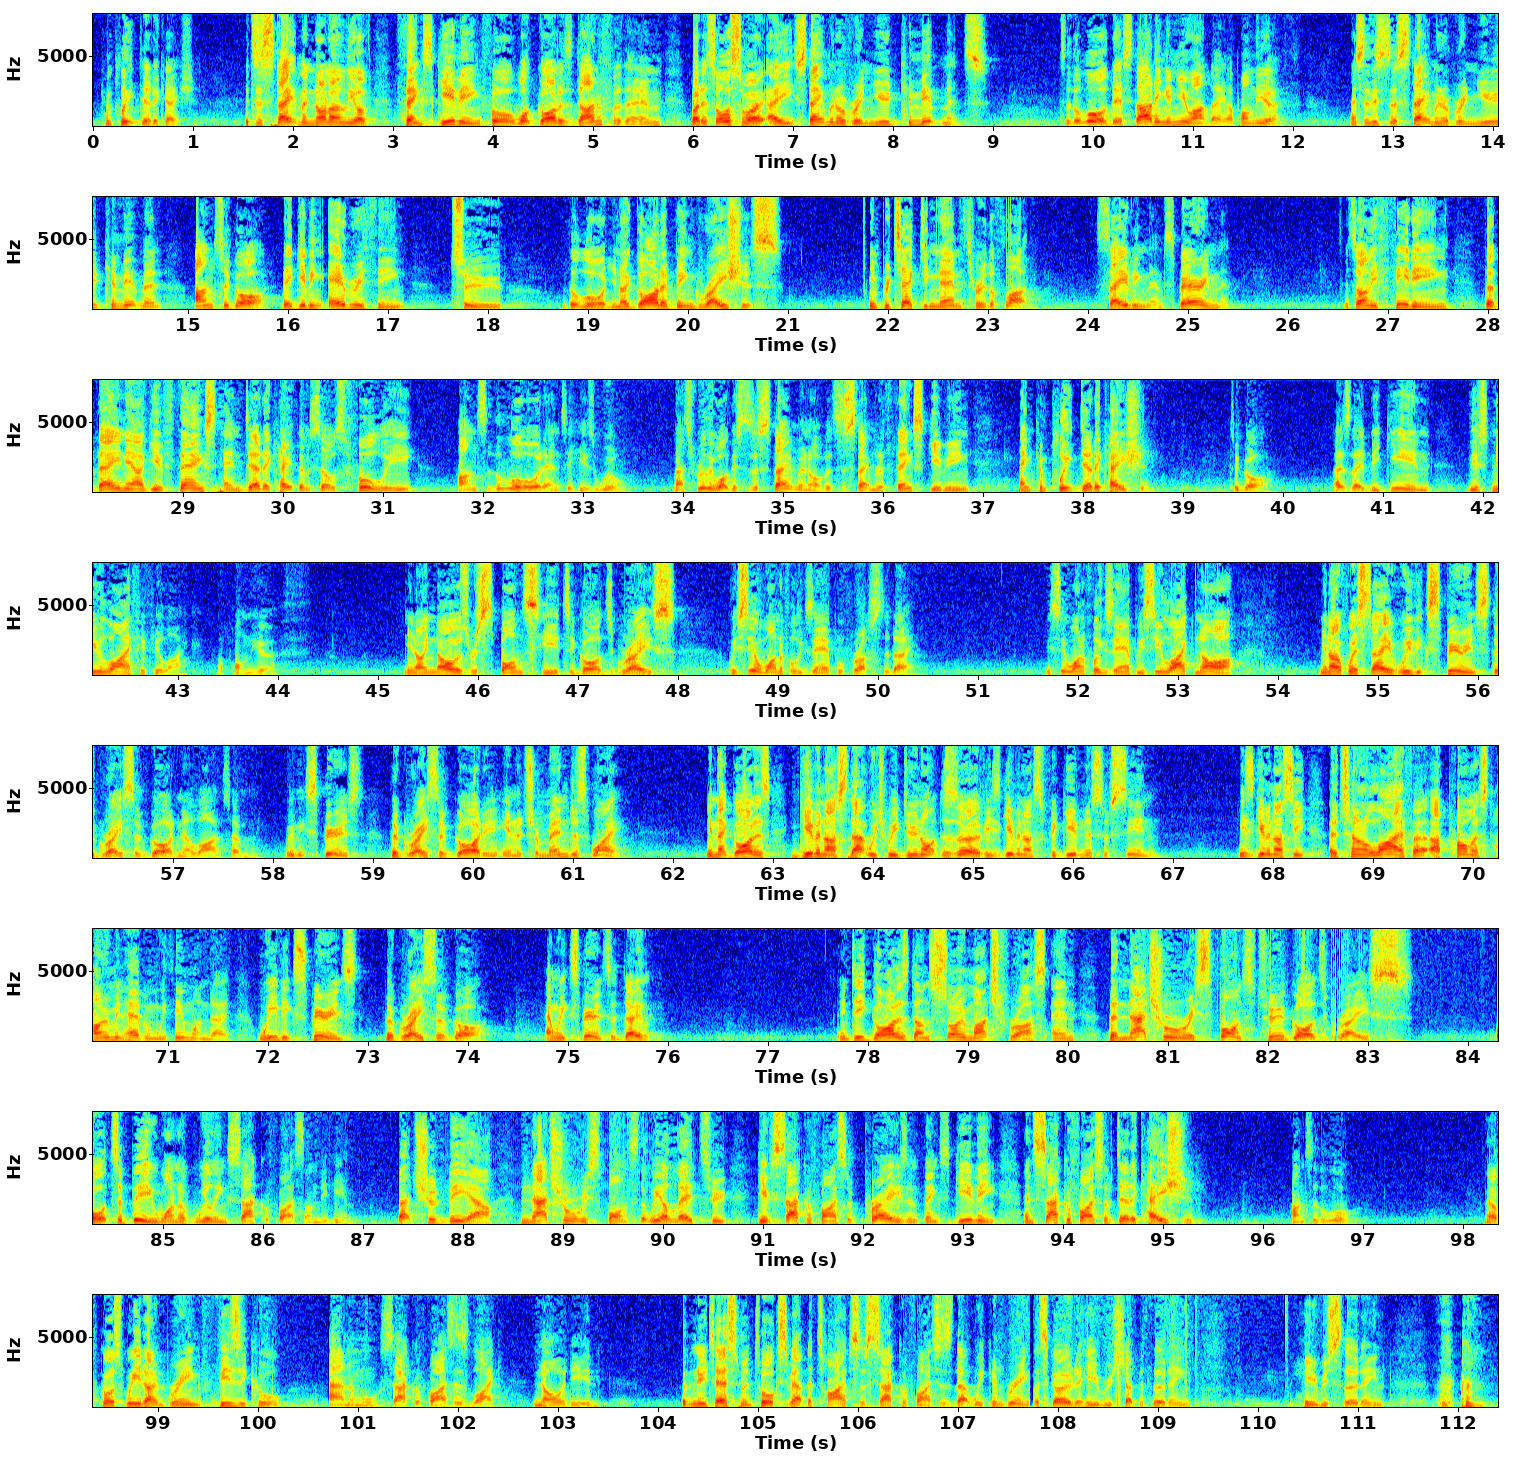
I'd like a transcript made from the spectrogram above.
Complete dedication. It's a statement not only of thanksgiving for what God has done for them, but it's also a, a statement of renewed commitments to the Lord. They're starting anew, aren't they, upon the earth? And so this is a statement of renewed commitment unto God. They're giving everything to the Lord. You know, God had been gracious in protecting them through the flood, saving them, sparing them. It's only fitting that they now give thanks and dedicate themselves fully unto the Lord and to His will. That's really what this is a statement of. It's a statement of thanksgiving and complete dedication to God as they begin this new life, if you like, upon the earth. You know, Noah's response here to God's grace, we see a wonderful example for us today. You see a wonderful example. You see, like Noah, you know, if we're saved, we've experienced the grace of God in our lives, haven't we? We've experienced the grace of God in, in a tremendous way. In that God has given us that which we do not deserve. He's given us forgiveness of sin. He's given us eternal life, a, a promised home in heaven with Him one day. We've experienced the grace of God, and we experience it daily. Indeed, God has done so much for us, and the natural response to God's grace ought to be one of willing sacrifice unto Him. That should be our natural response, that we are led to give sacrifice of praise and thanksgiving and sacrifice of dedication unto the Lord. Now, of course, we don't bring physical animal sacrifices like Noah did. But the New Testament talks about the types of sacrifices that we can bring. Let's go to Hebrews chapter 13. Hebrews 13.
